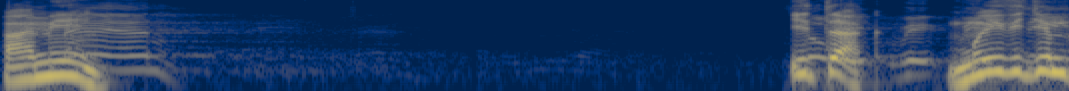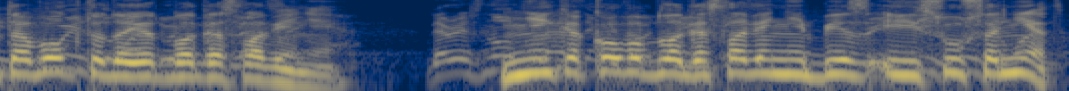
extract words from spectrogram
Аминь. Итак, мы видим того, кто дает благословение. Никакого благословения без Иисуса нет.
